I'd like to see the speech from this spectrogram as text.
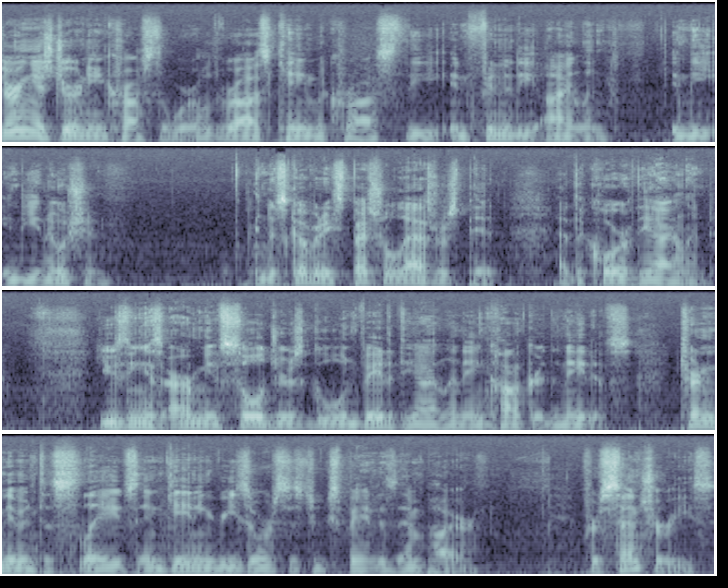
During his journey across the world, Raz came across the Infinity Island in the Indian Ocean and discovered a special Lazarus pit at the core of the island. Using his army of soldiers, Ghul invaded the island and conquered the natives, turning them into slaves and gaining resources to expand his empire. For centuries,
